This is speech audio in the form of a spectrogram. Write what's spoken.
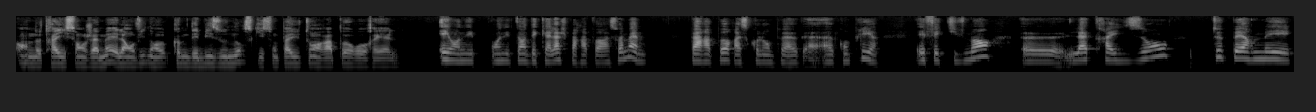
en ne trahissant jamais. On vit dans, comme des bisounours qui ne sont pas du tout en rapport au réel. Et on est, en décalage par rapport à soi-même, par rapport à ce que l'on peut accomplir. Effectivement, euh, la trahison te permet,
